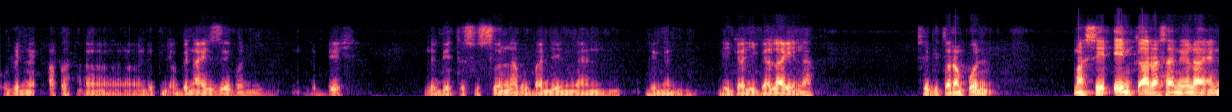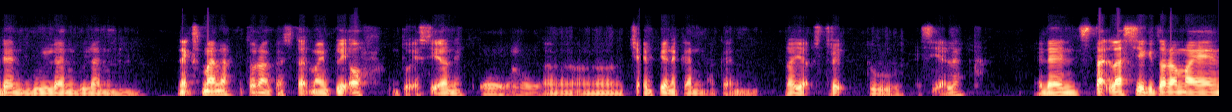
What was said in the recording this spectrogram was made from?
organ apa uh, dia punya organizer pun lebih lebih tersusun lah berbanding dengan dengan liga-liga lain lah. So kita orang pun masih aim ke arah sana lah and then bulan-bulan next month lah kita orang akan start main playoff untuk SCL ni. Oh, wow. Uh, champion akan akan layak straight to SCL lah. And then start last year kita orang main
